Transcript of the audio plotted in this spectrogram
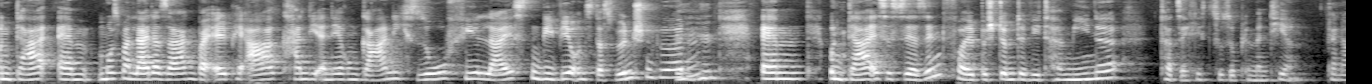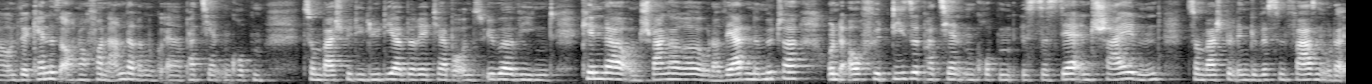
und da ähm, muss man leider sagen, bei LPA kann die Ernährung gar nicht so viel leisten, wie wir uns das wünschen würden. Mhm. Ähm, und da ist es sehr sinnvoll, bestimmte Vitamine tatsächlich zu supplementieren. Genau, und wir kennen es auch noch von anderen äh, Patientengruppen. Zum Beispiel die Lydia berät ja bei uns überwiegend Kinder und Schwangere oder werdende Mütter. Und auch für diese Patientengruppen ist es sehr entscheidend, zum Beispiel in gewissen Phasen oder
